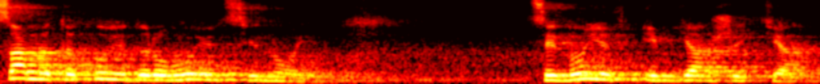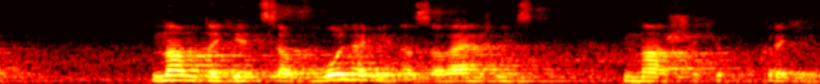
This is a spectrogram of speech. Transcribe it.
Саме такою дорогою ціною, ціною в ім'я життя, нам дається воля і незалежність нашої України.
